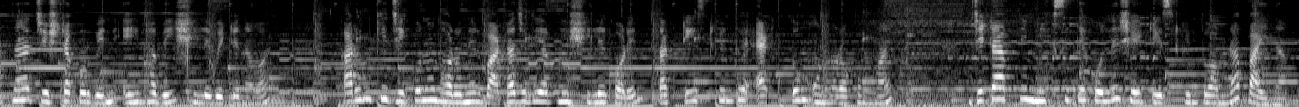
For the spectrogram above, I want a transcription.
আপনারা চেষ্টা করবেন এইভাবেই শিলে বেটে নেওয়ার। কারণ কি যে কোনো ধরনের বাটা যদি আপনি শিলে করেন, তার টেস্ট কিন্তু একদম অন্যরকম হয়। যেটা আপনি মিক্সিতে করলে সেই টেস্ট কিন্তু আমরা পাই না।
